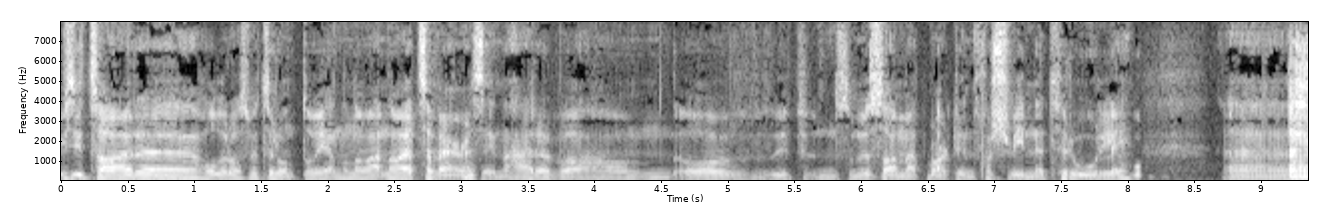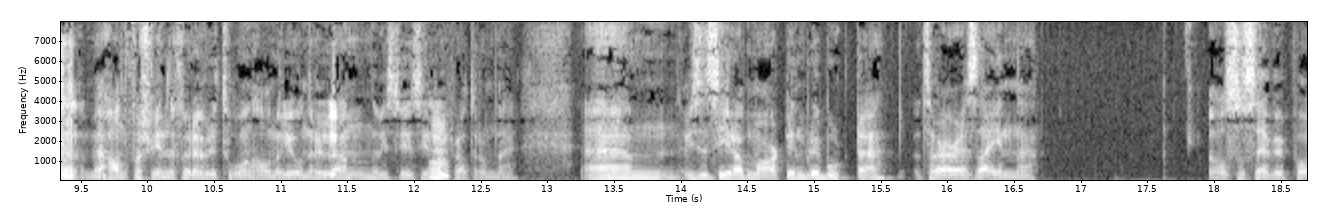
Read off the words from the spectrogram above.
hvis vi tar uh, holder oss med Toronto igjen, og nå er, nå er Tavares inne her, og, og som du sa, Matt Martin forsvinner trolig. Uh, men han forsvinner for øvrig 2,5 millioner i lønn, hvis vi, siden vi prater om det. Um, hvis vi sier at Martin blir borte, Tavares er inne, og så ser vi på,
